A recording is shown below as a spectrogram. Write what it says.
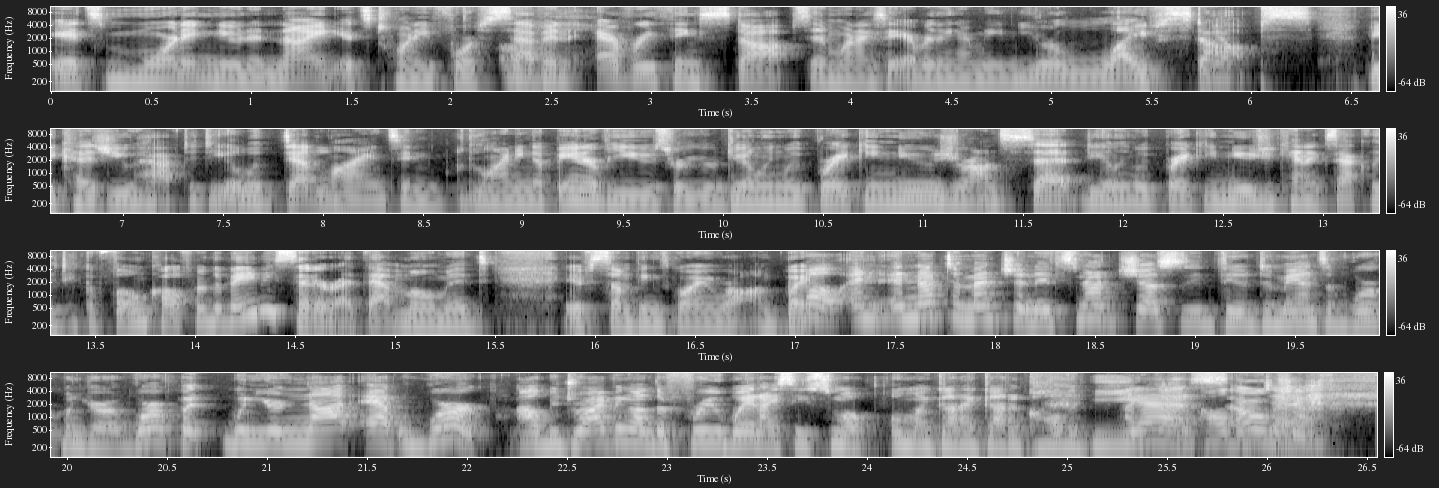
it's morning, noon, and night. It's 24 7. Everything stops. And when I say everything, I mean your life stops yep. because you have to deal with deadlines and lining up interviews, or you're dealing with breaking news. You're on set dealing with breaking news. You can't exactly take a phone call from the babysitter at that moment if something's going wrong. But well, and, and not to mention, it's not just the demands of work when you're at work, but when you're not at work, I'll be driving on the freeway and I see smoke. Oh my God, I gotta call the, yes. Call the oh, desk.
